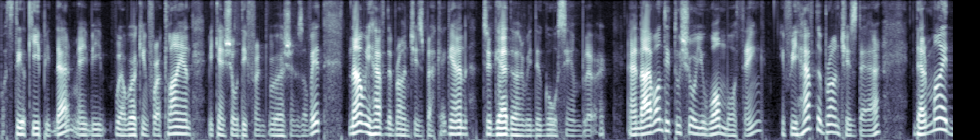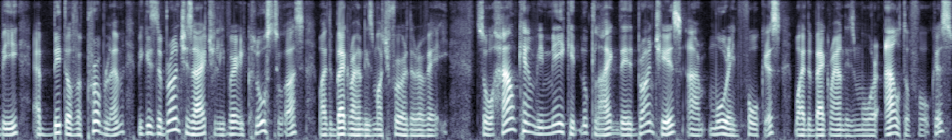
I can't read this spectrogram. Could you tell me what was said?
but still keep it there. Maybe we are working for a client, we can show different versions of it. Now we have the branches back again together with the Gaussian blur. And I wanted to show you one more thing. If we have the branches there, there might be a bit of a problem because the branches are actually very close to us while the background is much further away. So how can we make it look like the branches are more in focus while the background is more out of focus?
